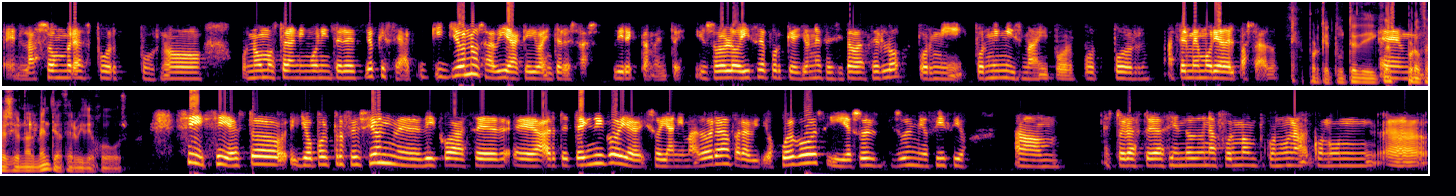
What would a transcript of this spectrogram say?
en las sombras por por no por no mostrar ningún interés, yo que sé, yo no sabía que iba a interesar directamente. Yo solo lo hice porque yo necesitaba hacerlo por mí por mí misma y por por, por hacer memoria del pasado. Porque tú te dedicas em, profesionalmente a hacer videojuegos. Sí, sí, esto yo por profesión me dedico a hacer eh, arte técnico y soy animadora para videojuegos y eso es, eso es mi oficio. esto lo estoy haciendo de una forma con una con un ah,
